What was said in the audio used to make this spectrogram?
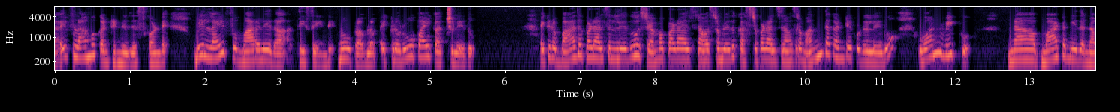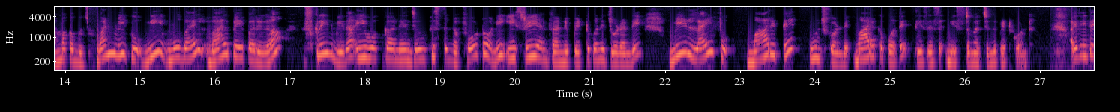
లైఫ్ లాంగ్ కంటిన్యూ చేసుకోండి. మీ లైఫ్ మారలేదా? తీసేయండి. నో ప్రాబ్లం ఇక్కడ రూపాయి ఖర్చు లేదు. ఇక్కడ బాధపడాల్సిన లేదు శ్రమ పడాల్సిన అవసరం లేదు కష్టపడాల్సిన అవసరం అంతకంటే కూడా లేదు. వన్ వీక్ నా మాట మీద నమ్మకం వన్ వీక్ మీ మొబైల్ వాల్ పేపర్గా స్క్రీన్ మీద ఈ ఒక్క నేను చూపిస్తున్న ఫోటోని ఈ శ్రీ యంత్రాన్ని పెట్టుకొని చూడండి. మీ లైఫ్ మారితే ఉంచుకోండి. మారకపోతే తీసేసి మీ ఇష్టం వచ్చింది పెట్టుకోండి. అదైతే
